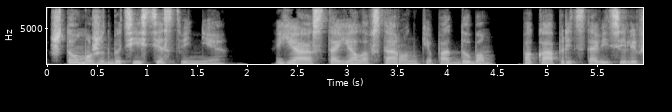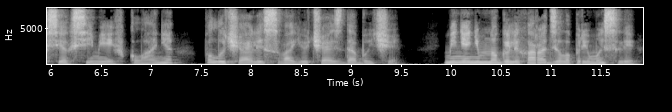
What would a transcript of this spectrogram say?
Что может быть естественнее? Я стояла в сторонке под дубом, пока представители всех семей в клане получали свою часть добычи. Меня немного лихорадило при мысли,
